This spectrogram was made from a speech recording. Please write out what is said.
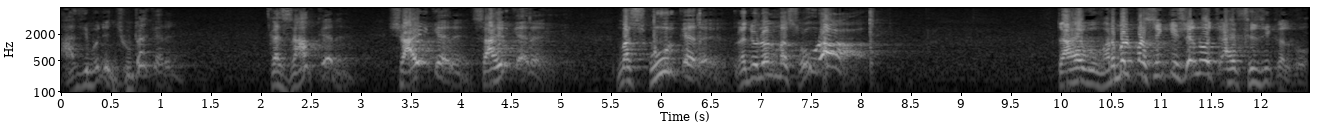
آج یہ مجھے جھوٹا کہہ رہے ہیں، کذاب کہہ رہے ہیں، شاعر کہہ رہے ہیں، ساحر کہہ رہے ہیں مشہور کہہ رہے ہیں رجل المسورا چاہے وہ وربل پرسیکیوشن ہو، چاہے فزیکل ہو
